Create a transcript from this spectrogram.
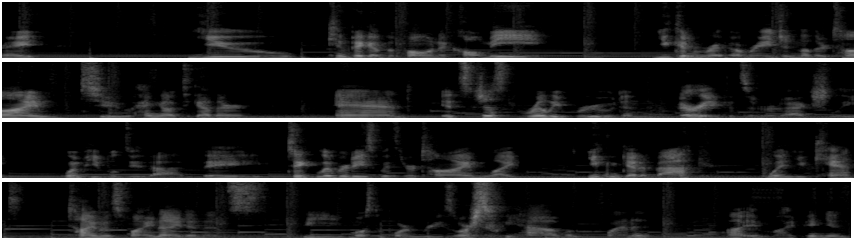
right? You can pick up the phone and call me. You can arrange another time to hang out together. And it's just really rude and very inconsiderate actually when people do that. They take liberties with your time like you can get it back when you can't. Time is finite and it's the most important resource we have on the planet, uh, in my opinion,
